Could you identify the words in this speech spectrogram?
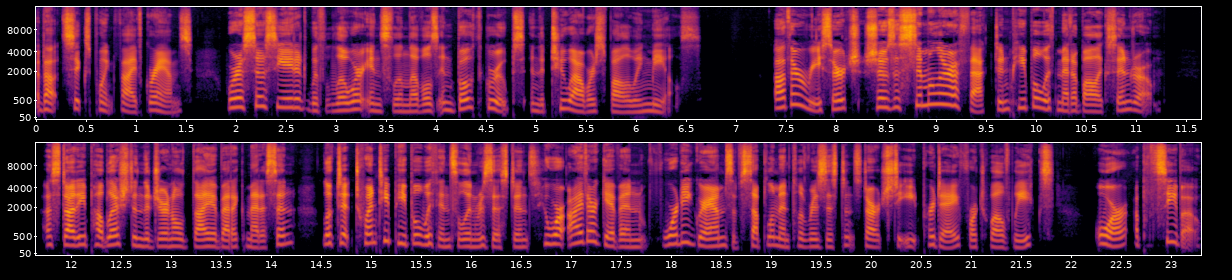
about 6.5 grams, were associated with lower insulin levels in both groups in the two hours following meals. Other research shows a similar effect in people with metabolic syndrome. A study published in the journal Diabetic Medicine looked at 20 people with insulin resistance who were either given 40 grams of supplemental resistant starch to eat per day for 12 weeks or a placebo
